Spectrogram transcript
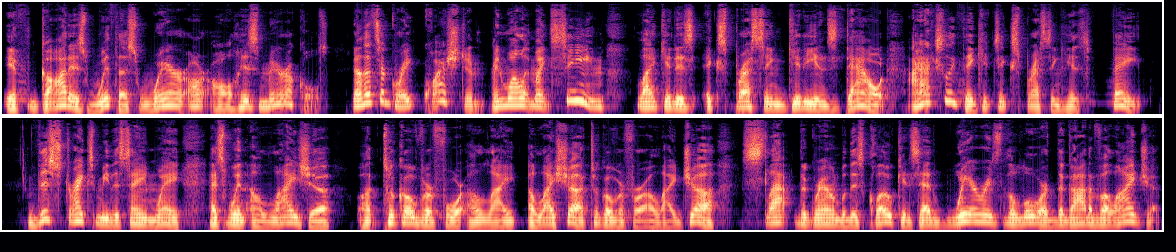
If God is with us, where are all his miracles? Now that's a great question. And while it might seem like it is expressing Gideon's doubt, I actually think it's expressing his faith. This strikes me the same way as when Elijah uh, took over for Eli- Elisha, took over for Elijah, slapped the ground with his cloak and said, Where is the Lord, the God of Elijah?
